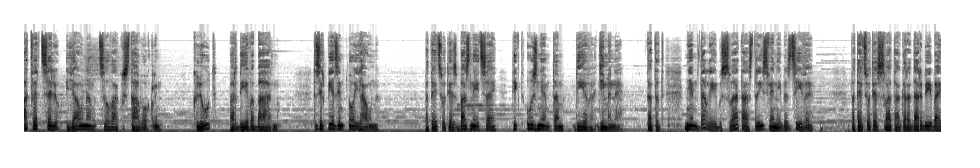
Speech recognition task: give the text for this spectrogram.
atver ceļu jaunam cilvēku stāvoklim, kļūt par dieva bērnu. Tas ir piedzimt no jauna pateicoties baznīcai, tikt uzņemtam dieva ģimenē. Tātad ņemt dalību svētās trīsvienības dzīvē, pateicoties svētā gara darbībai,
